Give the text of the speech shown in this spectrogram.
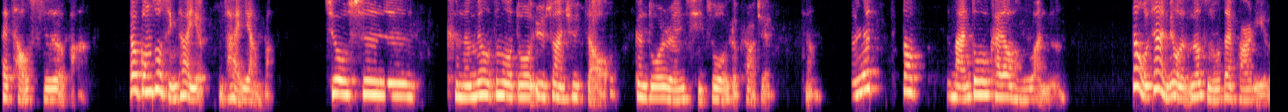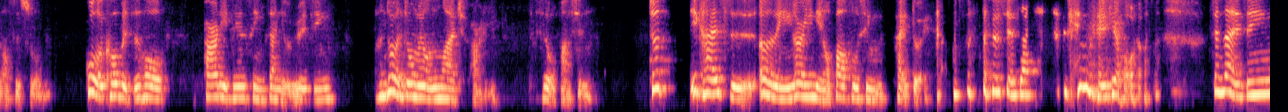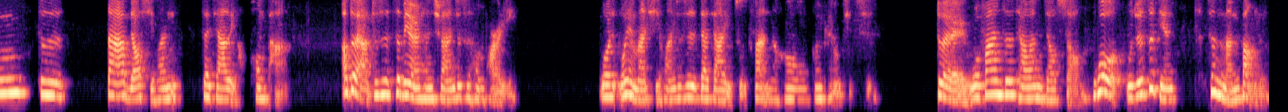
太潮湿了吧？还有工作形态也不太一样吧？就是可能没有这么多预算去找更多人一起做一个 project，这样，因为到蛮多都开到很晚的。但我现在也没有没有什么在 party，老实说，过了 COVID 之后，party 这件事情在纽约已经很多人就没有那么爱去 party，这是我发现。就一开始二零二一年有报复性派对，但是现在。已经没有了，现在已经就是大家比较喜欢在家里 home 趴啊，对啊，就是这边人很喜欢就是 home party，我我也蛮喜欢，就是在家里煮饭，然后跟朋友一起吃。对我发现这是台湾比较少，不过我觉得这点真的蛮棒的，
